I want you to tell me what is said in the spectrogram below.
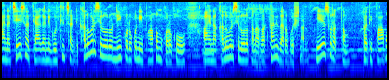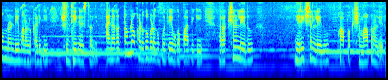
ఆయన చేసిన త్యాగాన్ని గుర్తించండి. కలువరి శిలువలో నీ కొరకు నీ పాపం కొరకు ఆయన కలువరి శిలువలో తన రక్తాన్ని ధరపోసినాడు. యేసు రక్తం ప్రతి పాపం నుండి మనల్ని కడిగి శుద్ధీకరిస్తుంది. ఆయన రక్తంలో కడుగబడకపోతే ఒక పాపికి రక్షణ లేదు నిరీక్షణ లేదు పాప క్షమాపణ లేదు.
